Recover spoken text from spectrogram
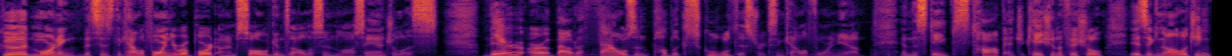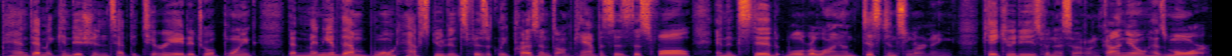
Good morning. This is the California Report. I'm Saul Gonzalez in Los Angeles. There are about a thousand public school districts in California, and the state's top education official is acknowledging pandemic conditions have deteriorated to a point that many of them won't have students physically present on campuses this fall and instead will rely on distance learning. KQED's Vanessa Rancaño has more.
